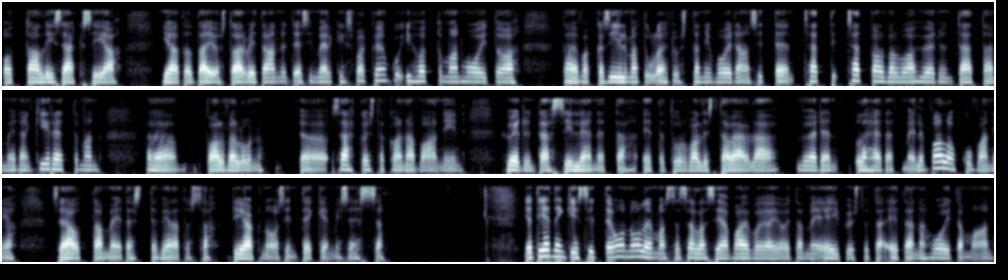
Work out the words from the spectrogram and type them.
ottaa lisäksi ja, ja tota, jos tarvitaan nyt esimerkiksi vaikka jonkun ihottuman hoitoa tai vaikka silmätulehdusta, niin voidaan sitten chat, chat-palvelua hyödyntää tai meidän kiireettömän ö, palvelun ö, sähköistä kanavaa niin hyödyntää silleen, että, että turvallista väylää myöden lähetät meille valokuvan ja se auttaa meitä sitten vielä tuossa diagnoosin tekemisessä. Ja tietenkin sitten on olemassa sellaisia vaivoja, joita me ei pystytä etänä hoitamaan.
